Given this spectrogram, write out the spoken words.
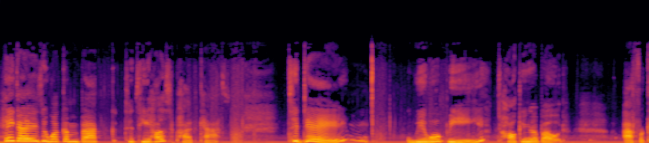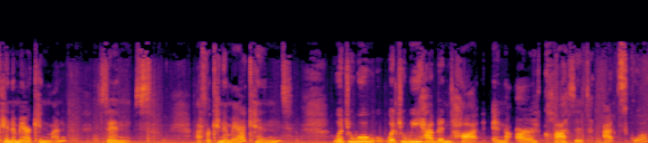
Hey guys, welcome back to Tea House Podcast. Today we will be talking about African American Month since African Americans which will which we have been taught in our classes at school.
